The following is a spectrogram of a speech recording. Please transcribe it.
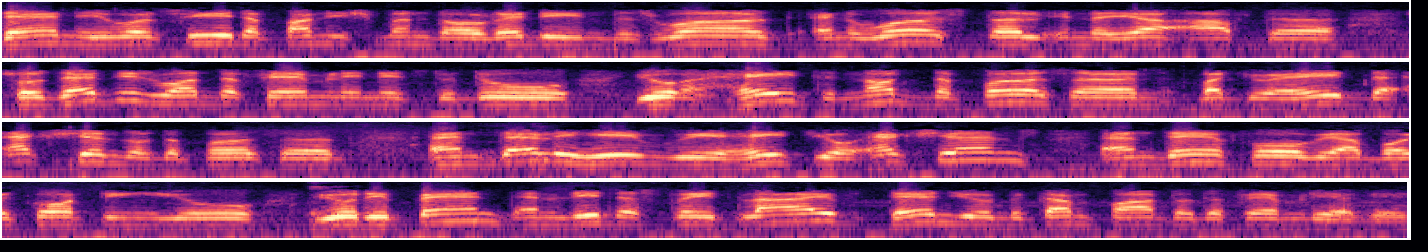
then he will see the punishment already in this world and worse still in the year after. So that is what the family needs to do. You hate not the person, but you hate the actions of the person and tell him we hate your actions and therefore we are boycotting you. You repent and lead a straight life, then you'll become part of the family again.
